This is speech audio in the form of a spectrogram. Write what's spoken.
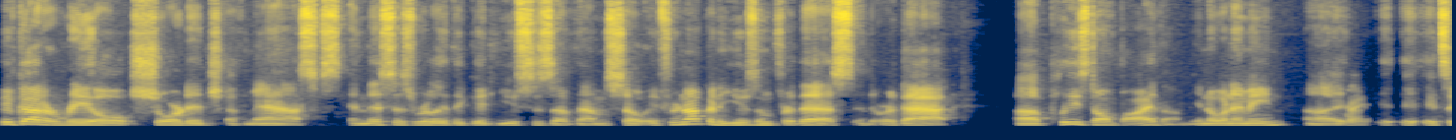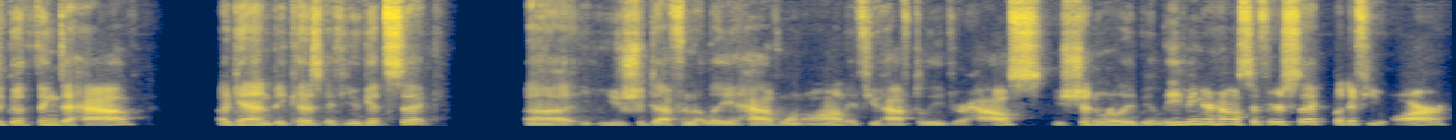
we've got a real shortage of masks, and this is really the good uses of them. So if you're not going to use them for this or that, uh, please don't buy them. You know what I mean? Uh, right. it, it's a good thing to have, again, because if you get sick, uh, you should definitely have one on if you have to leave your house. You shouldn't really be leaving your house if you're sick, but if you are,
